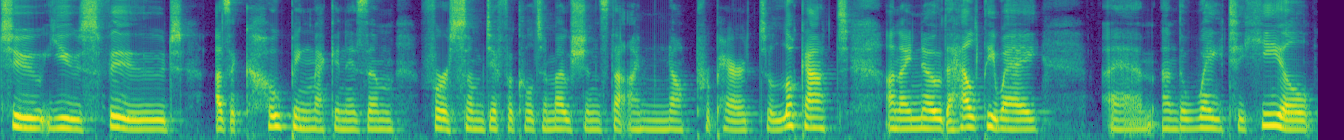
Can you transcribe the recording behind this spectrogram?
to use food as a coping mechanism for some difficult emotions that I'm not prepared to look at. And I know the healthy way um, and the way to heal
